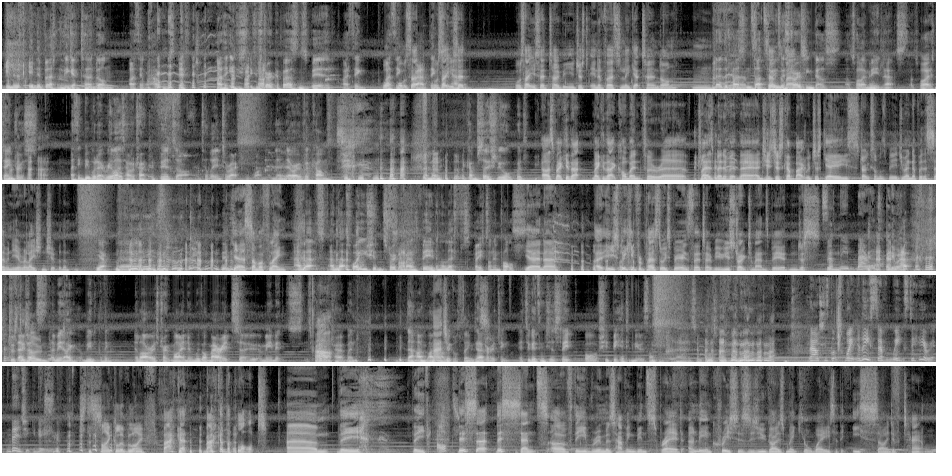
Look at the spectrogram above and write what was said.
In, inadvertently get turned on. I think what happens if I think if you, if you stroke a person's beard, I think What, I think what was that? bad What was that can you happen. said? What was that you said, Toby? You just inadvertently get turned on? Hmm. No, the person that that's doing the about- stroking does. That's what I mean. That's that's why it's dangerous. I think people don't realise how attractive beards are until they interact with one, and then they're overcome, and then it becomes socially awkward. I was making that making that comment for uh, Claire's benefit there, and she's just come back with just yeah, you stroke someone's beard, you end up in a seven year relationship with them. Yeah, uh, yeah, summer fling. and that's and that's why you shouldn't stroke a man's beard in the lift based on impulse. Yeah, no. Uh, are you speaking from personal experience there, Toby? Have you stroked a man's beard and just Suddenly been married. anyway? Just That- his own. I mean, I, I mean, I think Ilaria stroked mine, and we got married. So I mean, it's it's pretty Ah. much how it went. No, I'm, I'm, Magical I'm things. Exaggerating. It's a good thing she's asleep, or she'd be hitting me with something. Uh, so. Now she's got to wait at least seven weeks to hear it, and then she can hit you. It's the cycle of life. back at back at the plot, um, the the this uh, this sense of the rumors having been spread only increases as you guys make your way to the east side of town.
